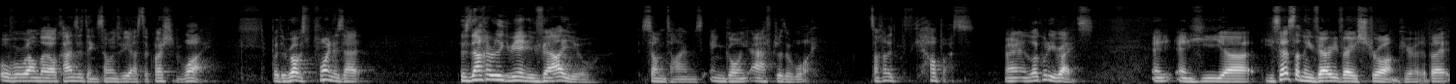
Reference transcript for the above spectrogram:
overwhelmed by all kinds of things. Sometimes we ask the question, "Why?" But the Rebbe's point is that there's not going to really be any value sometimes in going after the why. It's not going to help us, right? And look what he writes, and and he uh, he says something very very strong here. But I,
